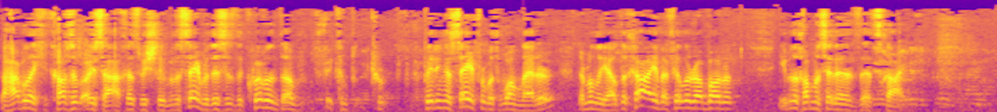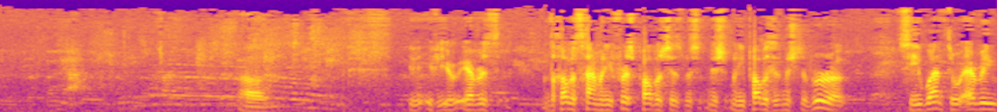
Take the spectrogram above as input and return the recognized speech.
V'harbalei because of oisachas we v'shlim the sefer. This is the equivalent of completing a sefer with one letter. Only held the chayiv. I feel the rabbanon. Even the Chachamim say that that's chayiv. Um, if you ever, the Chavetz Chaim when he first publishes when he publishes Mishnah Berurah, see he went through every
